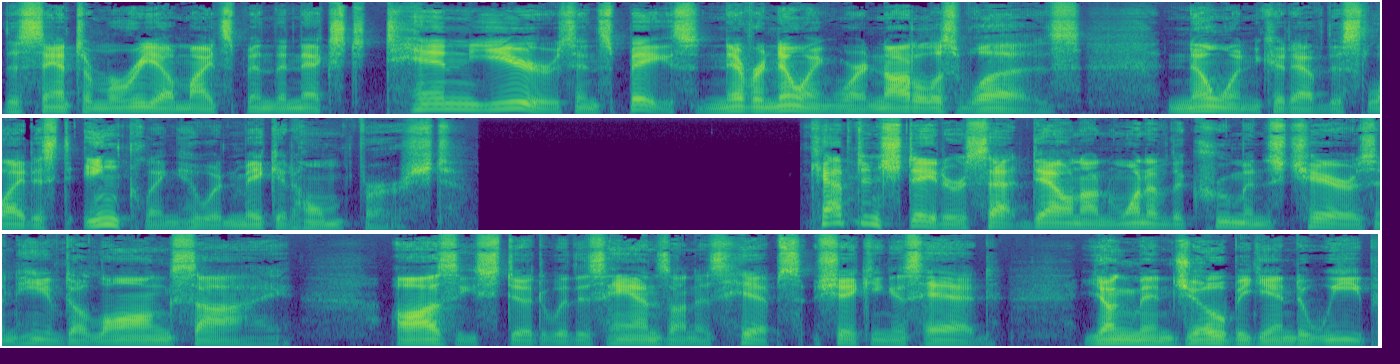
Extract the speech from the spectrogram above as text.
the Santa Maria might spend the next 10 years in space never knowing where Nautilus was. No one could have the slightest inkling who would make it home first. Captain Stater sat down on one of the crewmen's chairs and heaved a long sigh. Ozzy stood with his hands on his hips, shaking his head. Young Min Joe began to weep.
